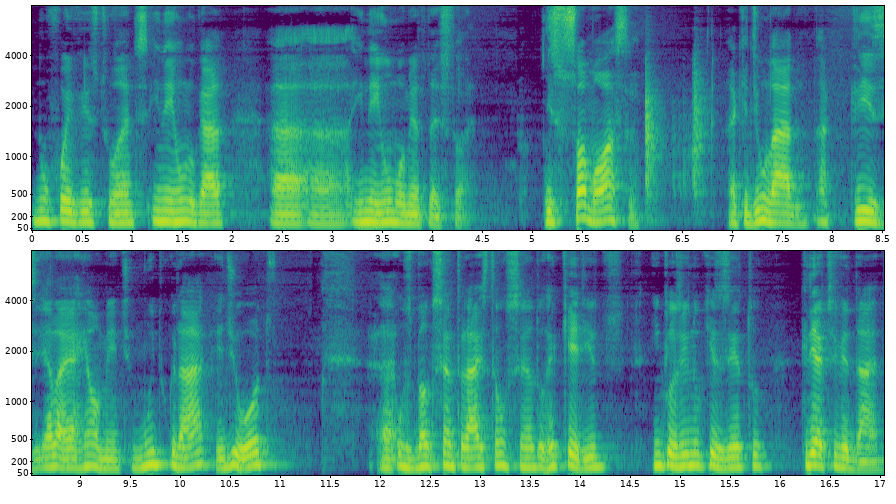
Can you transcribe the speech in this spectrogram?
não foi visto antes em nenhum lugar, em nenhum momento da história. Isso só mostra que de um lado a crise ela é realmente muito grave e de outro uh, os bancos centrais estão sendo requeridos, inclusive no quesito criatividade.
